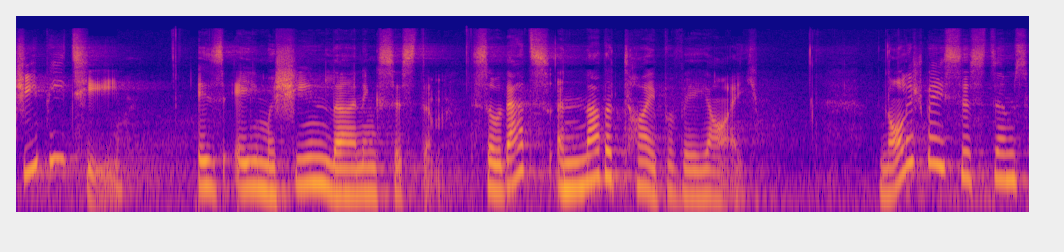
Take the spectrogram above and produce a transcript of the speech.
GPT is a machine learning system. So that's another type of AI. Knowledge-based systems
